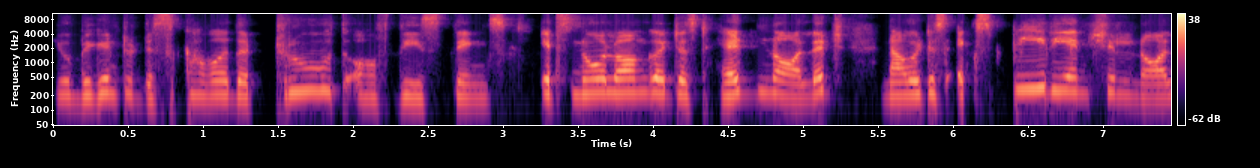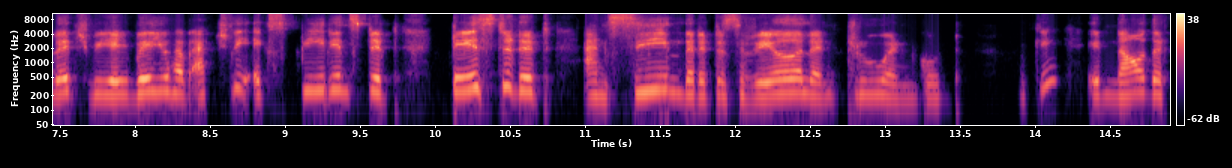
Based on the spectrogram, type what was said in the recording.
you begin to discover the truth of these things. It's no longer just head knowledge. Now it is experiential knowledge where, you have actually experienced it tasted it and seen that it is real and true and good. Okay? It now that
